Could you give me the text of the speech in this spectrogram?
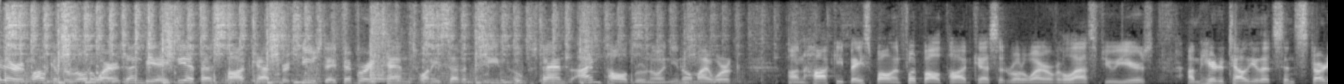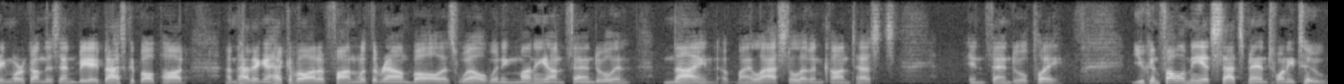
there, and welcome to RotoWire's NBA DFS podcast for Tuesday, February 10, 2017. Hoops fans, I'm Paul Bruno, and you know my work on hockey, baseball, and football podcasts at RotoWire over the last few years. I'm here to tell you that since starting work on this NBA basketball pod, I'm having a heck of a lot of fun with the round ball as well, winning money on FanDuel in nine of my last 11 contests in FanDuel Play. You can follow me at StatsMan22.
